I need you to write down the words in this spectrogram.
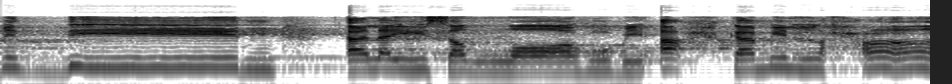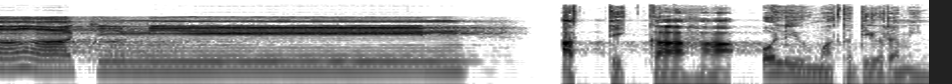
بالدين أليس الله بأحكم الحاكمين අත්තික්කා හා ඔලිව් මත දිවරමින්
